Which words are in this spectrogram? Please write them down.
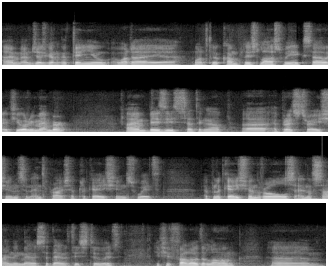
I'm I'm just gonna continue what I uh, wanted to accomplish last week. So if you remember, I am busy setting up uh, app registrations and enterprise applications with application roles and assigning managed identities to it. If you followed along, um,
